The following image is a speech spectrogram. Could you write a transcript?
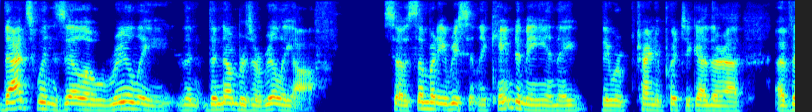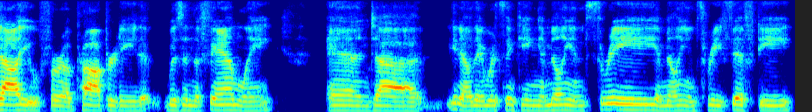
that's when zillow really the, the numbers are really off. So somebody recently came to me and they they were trying to put together a, a value for a property that was in the family. And uh, you know they were thinking a million three a million three fifty.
